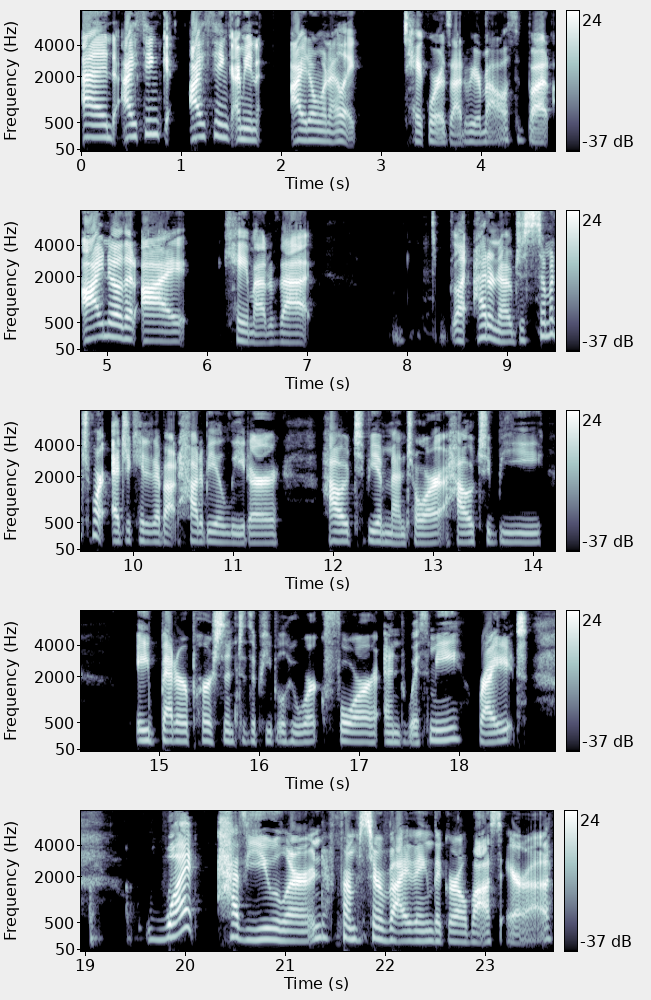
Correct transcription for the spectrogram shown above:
and I think, I think, I mean, I don't want to like take words out of your mouth, but I know that I came out of that like I don't know, just so much more educated about how to be a leader, how to be a mentor, how to be a better person to the people who work for and with me, right? What have you learned from surviving the girl boss era?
